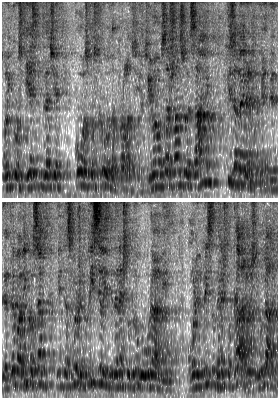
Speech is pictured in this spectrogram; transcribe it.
toliko stjesniti da će kovosko skroz da prolazi. Eto imamo sad šansu da sami izaberemo. Ne, ne, ne treba niko sad niti da se može prisiliti da nešto drugo uradimo. On može prisiliti da nešto kažeš i uradiš,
